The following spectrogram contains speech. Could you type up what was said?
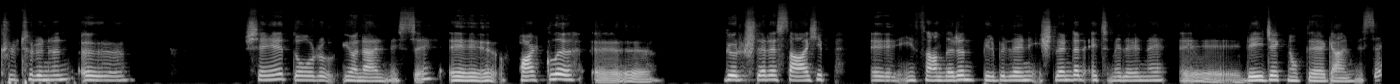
kültürünün eee, şeye doğru yönelmesi, eee, farklı eee, görüşlere sahip eee, insanların birbirlerini işlerinden etmelerine eee, değecek noktaya gelmesi.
